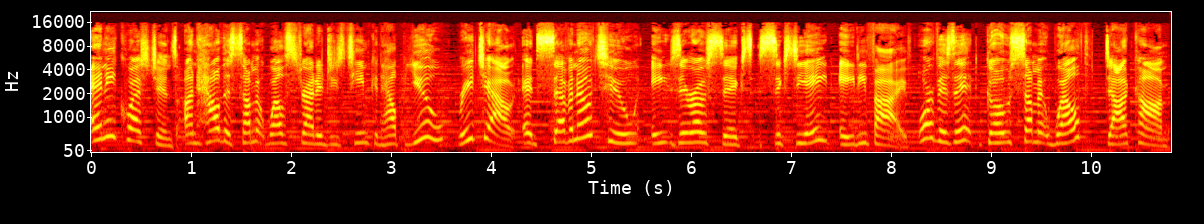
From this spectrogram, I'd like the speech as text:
any questions on how the Summit Wealth Strategies team can help you, reach out at 702 806 6885 or visit GoSummitWealth.com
